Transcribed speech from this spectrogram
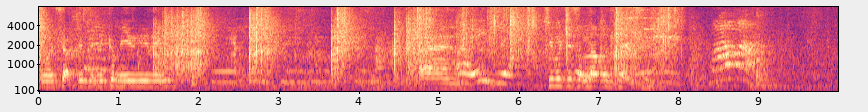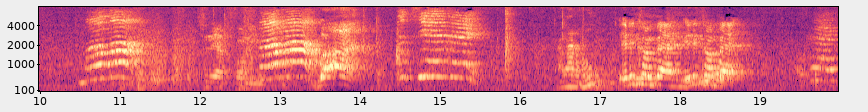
doing something in the community. And she was just a loving person. Mama! Mama! She never phone you. Mama! But It's Annie! I got who? It'll come back, it'll come back. Okay.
